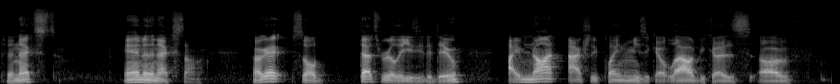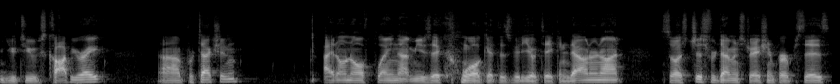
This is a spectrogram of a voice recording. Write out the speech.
to the next and to the next song. Okay, so that's really easy to do. I'm not actually playing the music out loud because of YouTube's copyright uh, protection. I don't know if playing that music will get this video taken down or not. So it's just for demonstration purposes.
